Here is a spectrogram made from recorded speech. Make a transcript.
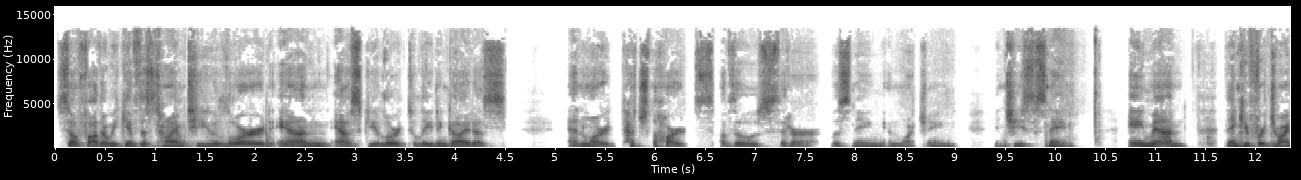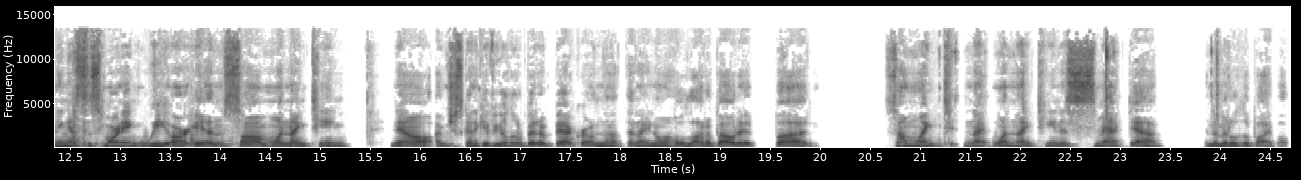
So, Father, we give this time to you, Lord, and ask you, Lord, to lead and guide us. And Lord, touch the hearts of those that are listening and watching in Jesus' name. Amen. Thank you for joining us this morning. We are in Psalm 119. Now, I'm just going to give you a little bit of background, not that I know a whole lot about it, but Psalm 119 is smack dab in the middle of the Bible.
